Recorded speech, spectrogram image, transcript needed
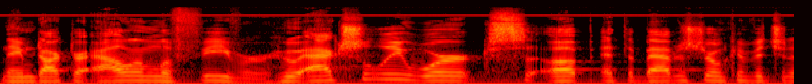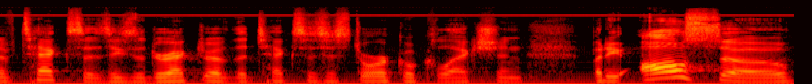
named Dr. Alan Lefever, who actually works up at the Baptist General Convention of Texas. He's the director of the Texas Historical Collection, but he also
